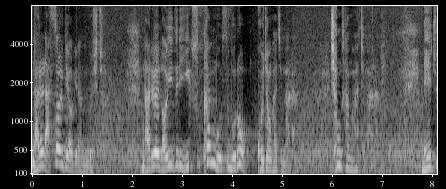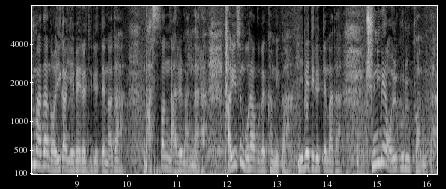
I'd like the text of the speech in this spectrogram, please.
나를 낯설게 여기라는 것이죠. 나를 너희들이 익숙한 모습으로 고정하지 마라. 형상화하지 마라. 매주마다 너희가 예배를 드릴 때마다 낯선 나를 만나라. 다윗은 뭐라고 고백합니까? 예배 드릴 때마다 주님의 얼굴을 구합니다.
